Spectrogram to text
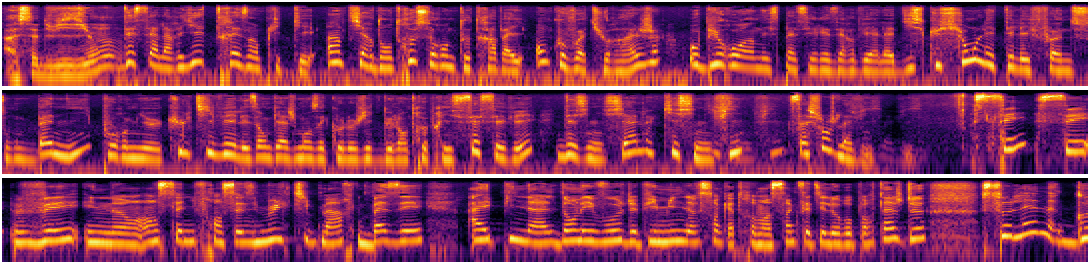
à cette vision. Des salariés très impliqués. Un tiers d'entre eux se rendent au travail en covoiturage. Au bureau, un espace est réservé à la discussion. Les téléphones sont bannis pour mieux cultiver les engagements écologiques de l'entreprise CCV, des initiales qui signifient ça change la vie. CCV, une enseigne française multimarque basée à Épinal, dans les Vosges, depuis 1985. C'était le reportage de Solène Godin.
